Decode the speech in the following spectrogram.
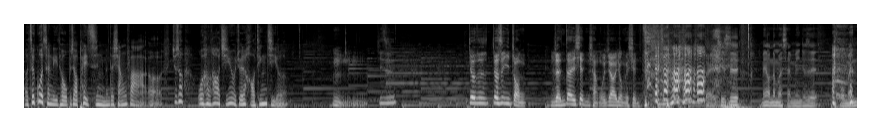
呃，这过程里头比较配词你们的想法。呃，就是说我很好奇，因为我觉得好听极了。嗯，其实。就是就是一种人在现场，我就要用的选择。对，其实没有那么神秘。就是我们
